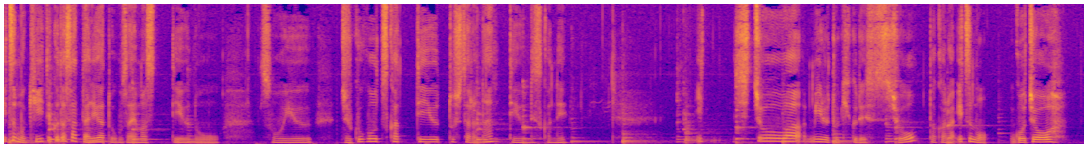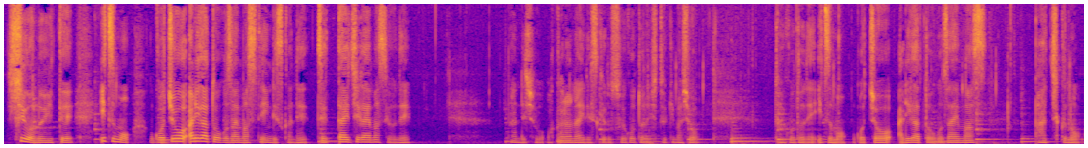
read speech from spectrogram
いつも聞いてくださってありがとうございますっていうのを、そういう熟語を使って言うとしたら何て言うんですかね。視聴は見ると聞くでしょ？だからいつもご聴死を抜いていつもご聴ありがとうございますっていいんですかね？絶対違いますよね。何でしょう？わからないですけどそういうことにしときましょう。ということでいつもご聴ありがとうございます。パーチクの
